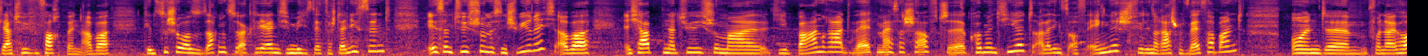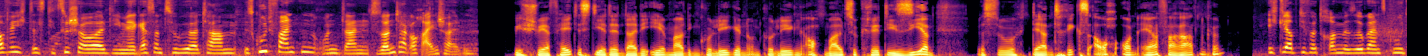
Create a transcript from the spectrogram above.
natürlich ein Fach bin. Aber dem Zuschauer so Sachen zu erklären, die für mich selbstverständlich sind, ist natürlich schon ein bisschen schwierig. Aber ich habe natürlich schon mal die Bahnrad-Weltmeisterschaft äh, kommentiert, allerdings auf Englisch für den Radsport-Weltverband. Und ähm, von daher hoffe ich, dass die Zuschauer, die mir gestern zugehört haben, es gut fanden und dann Sonntag auch einschalten. Wie schwer fällt es dir denn, deine ehemaligen Kolleginnen und Kollegen auch mal zu kritisieren? Wirst du deren Tricks auch on air verraten können? Ich glaube, die vertrauen mir so ganz gut,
